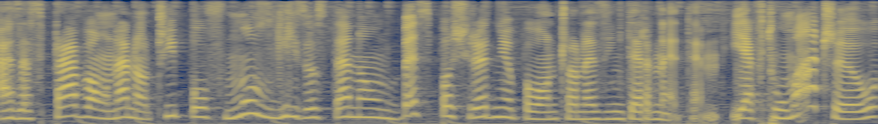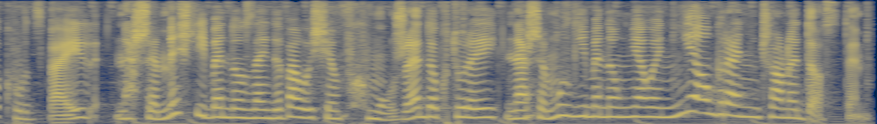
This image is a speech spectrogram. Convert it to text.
a za sprawą nanochipów mózgi zostaną bezpośrednio połączone z internetem. Jak tłumaczył Kurzweil, nasze myśli będą znajdowały się w chmurze, do której nasze mózgi będą miały nieograniczony dostęp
